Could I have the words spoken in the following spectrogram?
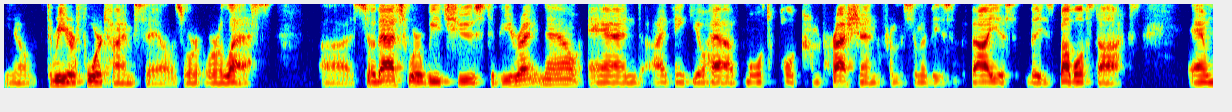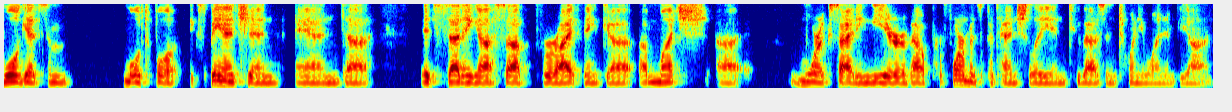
you know three or four times sales or, or less uh, so that's where we choose to be right now and i think you'll have multiple compression from some of these values these bubble stocks and we'll get some multiple expansion and uh, it's setting us up for i think uh, a much uh, more exciting year of outperformance potentially in 2021 and beyond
